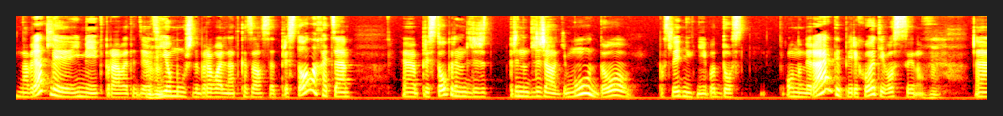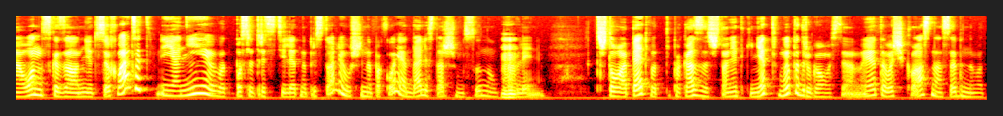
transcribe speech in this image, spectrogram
навряд ли имеет право это делать. Mm-hmm. Ее муж добровольно отказался от престола, хотя э, престол принадлежит, принадлежал ему до последних дней. Вот до он умирает и переходит его сыну. Mm-hmm. Он сказал, нет, все хватит, и они вот после 30 лет на престоле ушли на покой и отдали старшему сыну управление. Mm-hmm. Что опять вот показывает, что они такие, нет, мы по-другому все. И это очень классно, особенно вот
